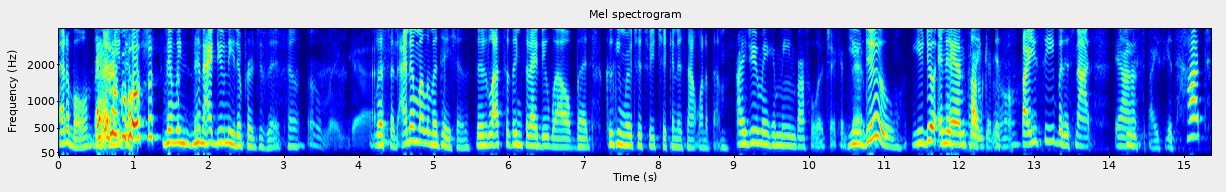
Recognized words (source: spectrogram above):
edible, then, I need Edible. to, then we then I do need to purchase it. Oh my god. Listen, I know my limitations. There's lots of things that I do well, but cooking rotisserie chicken is not one of them. I do make a mean buffalo chicken. You dip. do, you do, and it's And like pumpkin it's spicy, but it's not Yeah. too spicy. It's hot,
